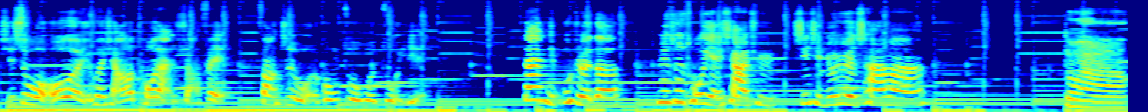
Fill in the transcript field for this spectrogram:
其实我偶尔也会想要偷懒耍废，放置我的工作或作业。但你不觉得越是拖延下去，心情就越差吗？对啊，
